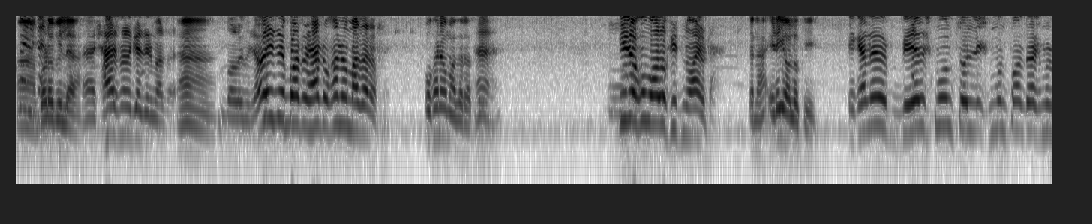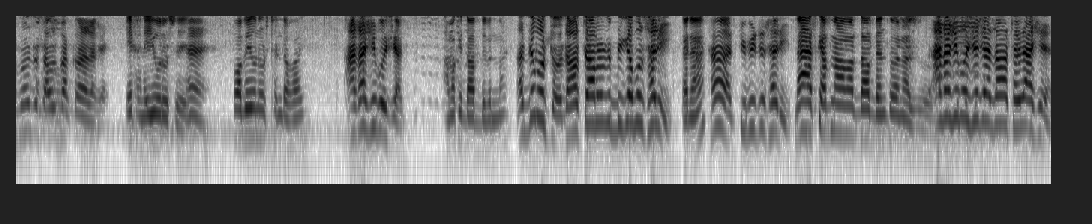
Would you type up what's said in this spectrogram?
হ্যাঁ বড় বিলা। হ্যাঁ সাড়ে মাইল গেজের মাজার। হ্যাঁ। বড় বিলে। ওই যে বটরহাট ওখানেও মাজার আছে। ওখানেও মাজার আছে। হ্যাঁ। এরকম অলৌকিক নয় ওটা। না? এটাই অলৌকিক। এখানে বিয়াল্লিশ মন চল্লিশ মন পঞ্চাশ মন পর্যন্ত চাউল পাক করা লাগে। এখানে এই ওরসে। হ্যাঁ। কবে অনুষ্ঠানটা হয়? আঠাশি বৈশাখ। আমাকে দাঁত দেবেন না। আর দেবো তো তো আমরা বিজ্ঞাপন ছাড়ি। তাই না? হ্যাঁ টিভিতে ছাড়ি। না আজকে আপনার আমার দাঁত দেন তো আমি আসব। আঠাশি বৈশাখে দাওয়াত ছাড়লে আসেন।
